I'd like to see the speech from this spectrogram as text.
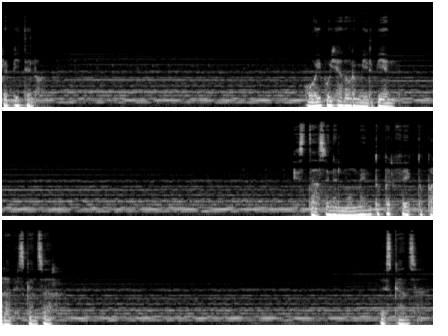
Repítelo. Hoy voy a dormir bien. Estás en el momento perfecto para descansar. Descansa.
